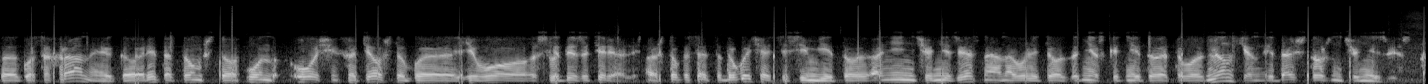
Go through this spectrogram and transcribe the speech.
э, госохраны, говорит о том, что он очень хотел, чтобы его следы затерялись. А что касается другой части семьи, то о ней ничего не известно. Она вылетела за несколько дней до этого в Мюнхен, и дальше тоже ничего не известно.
